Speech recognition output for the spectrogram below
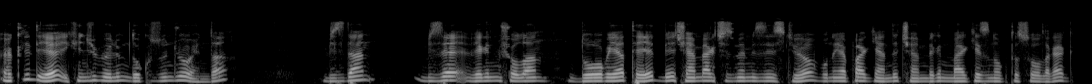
Öklidiye 2. bölüm 9. oyunda bizden bize verilmiş olan doğruya teğet bir çember çizmemizi istiyor. Bunu yaparken de çemberin merkez noktası olarak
